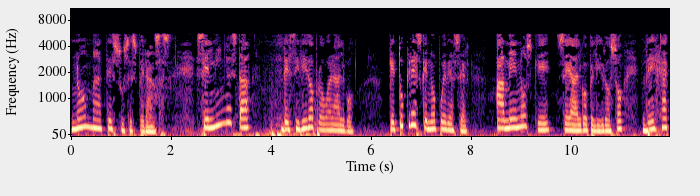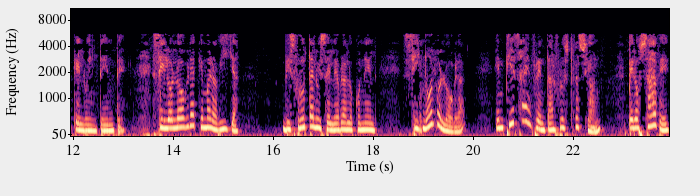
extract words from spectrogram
no mates sus esperanzas. Si el niño está decidido a probar algo que tú crees que no puede hacer, a menos que sea algo peligroso, deja que lo intente. Si lo logra, qué maravilla. Disfrútalo y celébralo con él. Si no lo logra, empieza a enfrentar frustración, pero sabe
